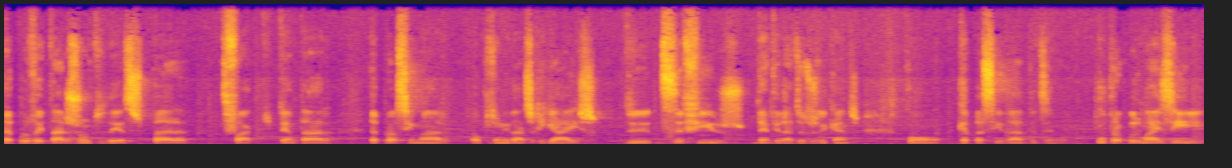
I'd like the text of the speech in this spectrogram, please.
aproveitar junto desses para, de facto, tentar aproximar oportunidades reais de desafios de entidades adjudicantes com capacidade de desenvolvimento. O Procure Mais I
